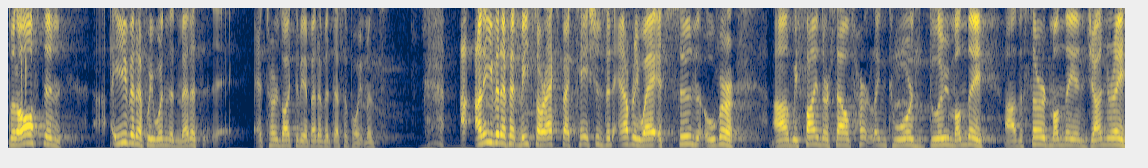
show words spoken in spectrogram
But often, even if we wouldn't admit it, it turns out to be a bit of a disappointment. And even if it meets our expectations in every way, it's soon over. And we find ourselves hurtling towards Blue Monday, uh, the third Monday in January,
